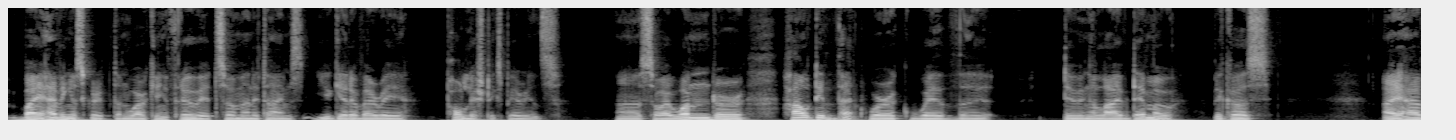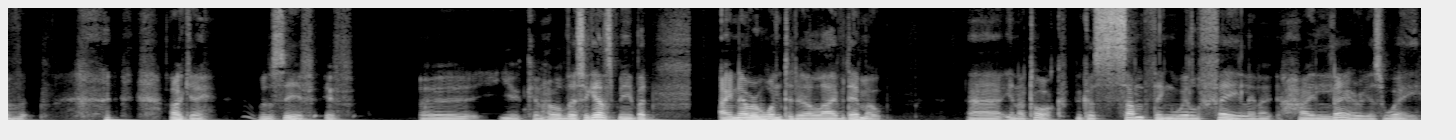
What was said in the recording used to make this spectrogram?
by having a script and working through it so many times, you get a very polished experience. Uh, so I wonder how did that work with uh, doing a live demo? Because I have okay, we'll see if if uh, you can hold this against me, but I never wanted to do a live demo uh, in a talk because something will fail in a hilarious way,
